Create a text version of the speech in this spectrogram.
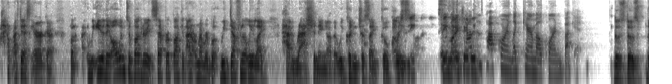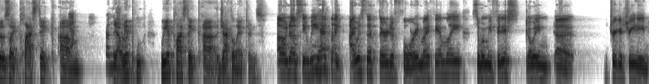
I don't I have to ask Erica, but we either they all went into a bucket or we had separate bucket. I don't remember, but we definitely like had rationing of it. We couldn't just like go crazy see- on it. See, it was my in a family. Johnson's popcorn, like caramel corn bucket Those those those like plastic. um from the Yeah, shore. we had we had plastic uh, jack o' lanterns. Oh no! See, we had like I was the third of four in my family. So when we finished going uh, trick or treating,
